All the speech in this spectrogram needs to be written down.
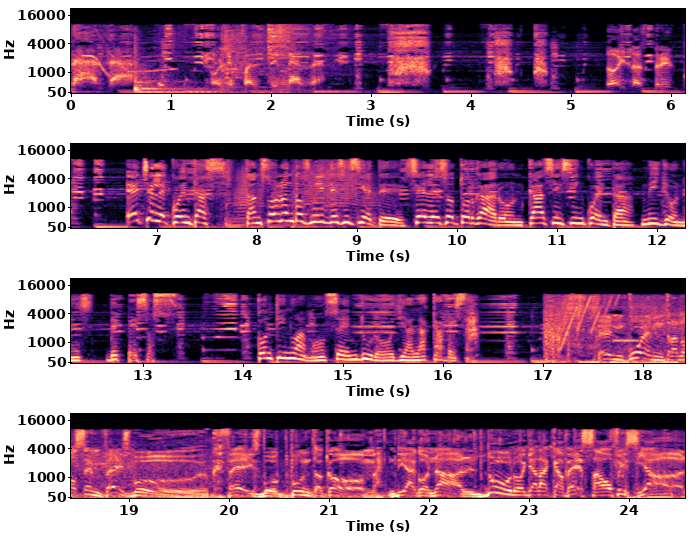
nada. No le falte nada. Doy las tres. Échenle cuentas. Tan solo en 2017 se les otorgaron casi 50 millones de pesos. Continuamos en Duro y a la cabeza. Encuéntranos en Facebook, facebook.com, diagonal Duro y a la cabeza oficial.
